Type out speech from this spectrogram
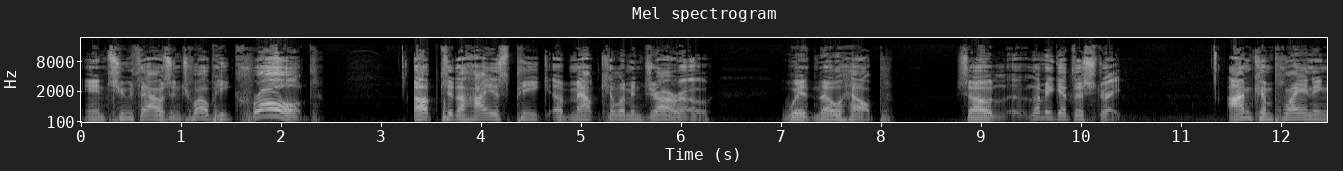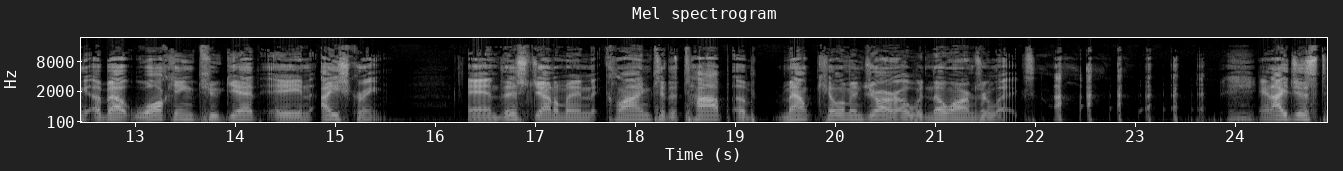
in 2012. He crawled up to the highest peak of Mount Kilimanjaro with no help. So let me get this straight. I'm complaining about walking to get an ice cream. And this gentleman climbed to the top of Mount Kilimanjaro with no arms or legs. and I just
